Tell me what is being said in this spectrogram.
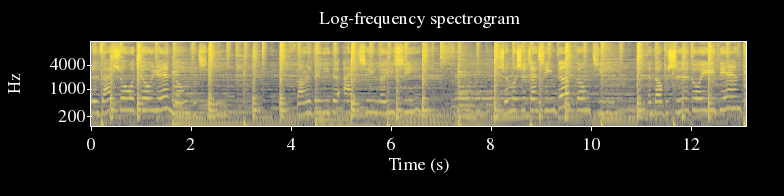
人在说，我就越弄不清，反而对你的爱起了疑心。什么是崭新的动机？难道不是多一点的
